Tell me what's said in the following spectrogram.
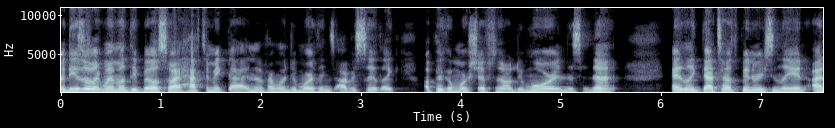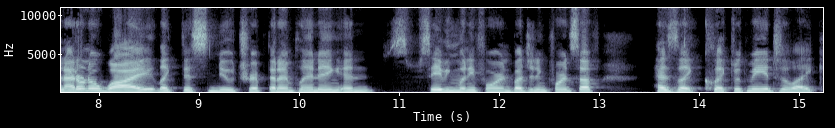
or these are like my monthly bills, so I have to make that. And then if I want to do more things, obviously like I'll pick up more shifts and I'll do more and this and that and like that's how it's been recently and, and i don't know why like this new trip that i'm planning and saving money for and budgeting for and stuff has like clicked with me to like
